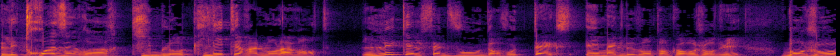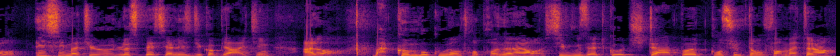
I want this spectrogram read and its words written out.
les trois erreurs qui bloquent littéralement la vente. Lesquelles faites-vous dans vos textes et emails de vente encore aujourd'hui? Bonjour, ici Mathieu, le spécialiste du copywriting. Alors, bah, comme beaucoup d'entrepreneurs, si vous êtes coach, thérapeute, consultant ou formateur,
